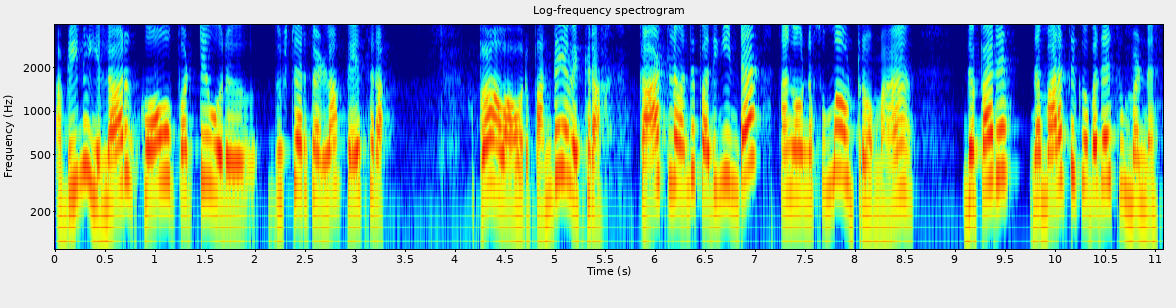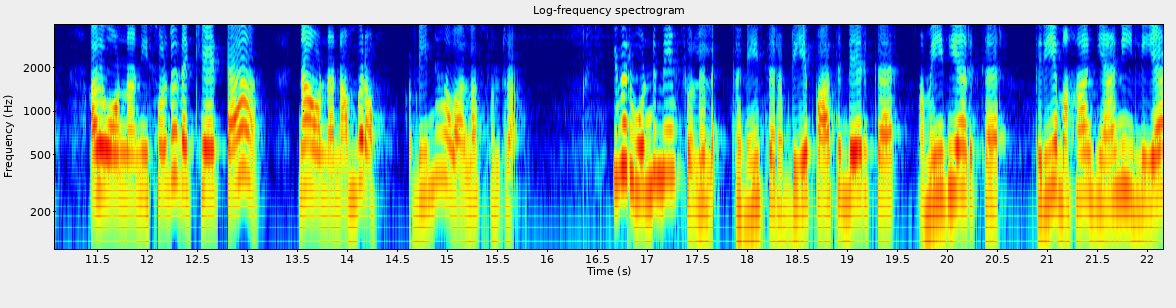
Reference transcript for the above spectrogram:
அப்படின்னு எல்லாரும் கோவப்பட்டு ஒரு துஷ்டர்கள்லாம் பேசுகிறா அப்புறம் அவள் ஒரு பந்தயம் வைக்கிறா. காட்டில் வந்து பதுங்கிண்டா நாங்கள் உன்னை சும்மா விட்டுருவோமா? இதை பாரு இந்த மரத்துக்கு உபதேசம் பண்ண. அது உன்னை நீ சொல்கிறத கேட்டால் நான் உன்னை நம்புகிறோம் அப்படின்னு அவெல்லாம் சொல்கிறா இவர் ஒன்றுமே சொல்லலை. கணேசர் அப்படியே பார்த்துட்டே இருக்கார். அமைதியாக இருக்கார். பெரிய மகா ஞானி இல்லையா?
